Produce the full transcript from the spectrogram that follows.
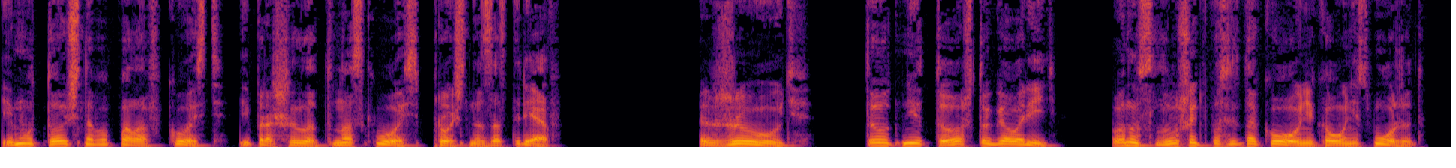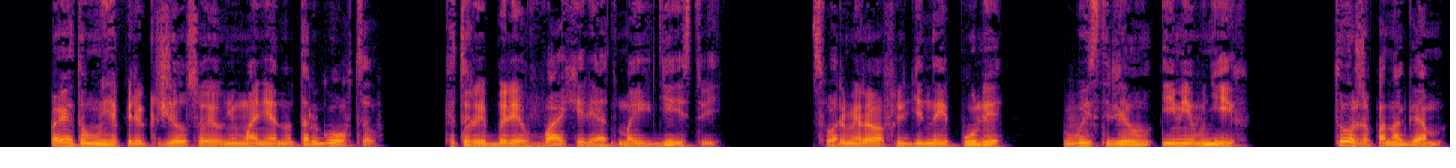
Ему точно попало в кость и прошило ту насквозь, прочно застряв. Жуть. Тут не то, что говорить. Он и слушать после такого никого не сможет. Поэтому я переключил свое внимание на торговцев, которые были в вахере от моих действий. Сформировав ледяные пули, выстрелил ими в них. Тоже по ногам.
